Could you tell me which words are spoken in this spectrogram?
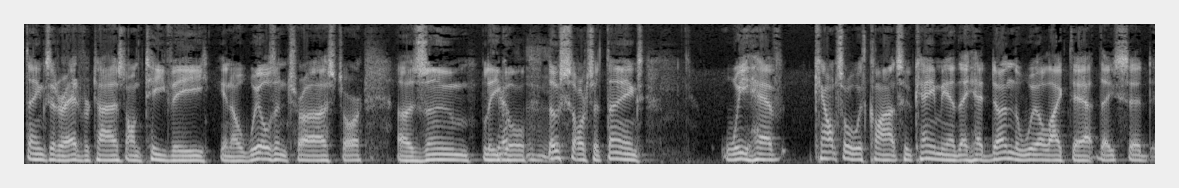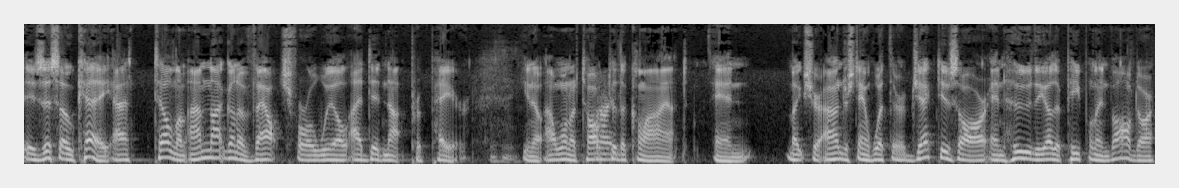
things that are advertised on TV, you know, wills and trust or uh, Zoom legal, yep. mm-hmm. those sorts of things we have counsel with clients who came in, they had done the will like that. They said, Is this okay? I tell them, I'm not going to vouch for a will I did not prepare. Mm-hmm. You know, I want to talk right. to the client and make sure I understand what their objectives are and who the other people involved are.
